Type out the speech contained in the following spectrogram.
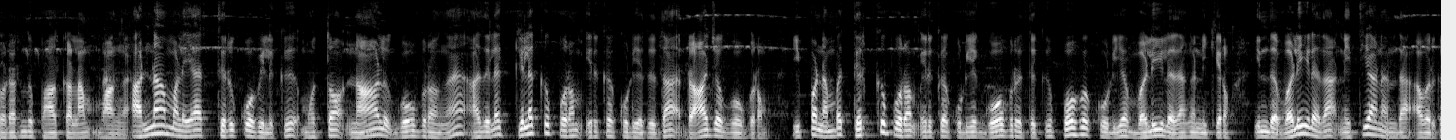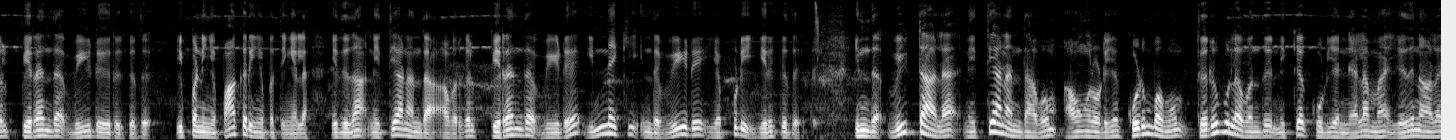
தொடர்ந்து பார்க்கலாம் வாங்க. அண்ணாமலையார் திருக்கோவிலுக்கு மொத்தம் நாலு கோபுரங்க. அதில் கிழக்கு புறம் இருக்கக்கூடியது தான் ராஜகோபுரம். இப்போ நம்ம தெற்கு புறம் இருக்கக்கூடிய கோபுரத்துக்கு போகக்கூடிய வழியில் தாங்க நிற்கிறோம் இந்த வழியில் தான் நித்யானந்தா அவர்கள் பிறந்த வீடு இருக்குது. இப்போ நீங்கள் பார்க்குறீங்க பார்த்தீங்கல்ல இதுதான் நித்யானந்தா அவர்கள் பிறந்த வீடு. இன்றைக்கி இந்த வீடு எப்படி இருக்குது? இந்த வீட்டால் நித்யானந்தாவும் அவங்களுடைய குடும்பமும் தெருவில் வந்து நிற்கக்கூடிய நிலைமை எதனால்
